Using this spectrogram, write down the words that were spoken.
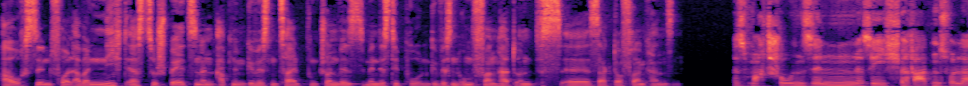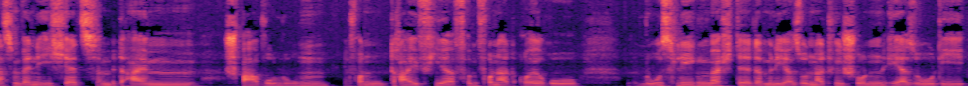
auch sinnvoll, aber nicht erst zu spät, sondern ab einem gewissen Zeitpunkt schon, wenn das Depot einen gewissen Umfang hat. Und das äh, sagt auch Frank Hansen. Es macht schon Sinn, sich beraten zu lassen, wenn ich jetzt mit einem Sparvolumen von drei, vier, 500 Euro loslegen möchte. Dann bin ich also natürlich schon eher so die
